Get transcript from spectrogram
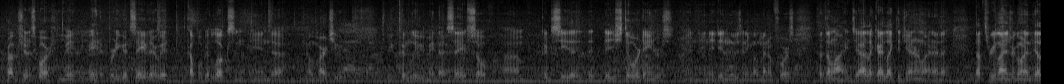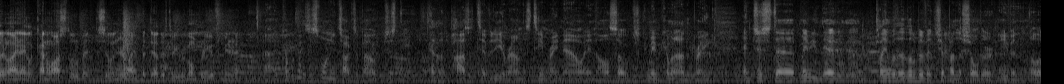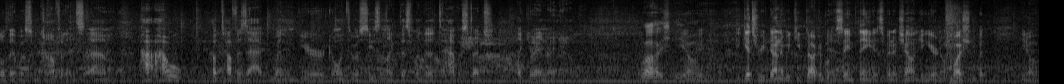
probably should have scored. You made you made a pretty good save there. We had a couple good looks, and and uh, you know, Marchie, you couldn't believe he made that save. So. Um, good to see that, they still were dangerous and, and, they didn't lose any momentum for us. But the lines, yeah, like I like the Jenner line. I thought three lines were going, and the other line I kind of lost a little bit, the Sillinger line, but the other three were going pretty good for me tonight. Uh, a couple guys this morning talked about just the, kind of the positivity around this team right now, and also just maybe coming out of the break. And just uh, maybe uh, playing with a little bit of a chip on the shoulder, even a little bit with some confidence. Um, how, how how tough is that when you're going through a season like this one to, to have a stretch like you're in right now? Well, you know, it, it gets redundant. We keep talking about yeah. the same thing. It's been a challenging year, no question. But, you know,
